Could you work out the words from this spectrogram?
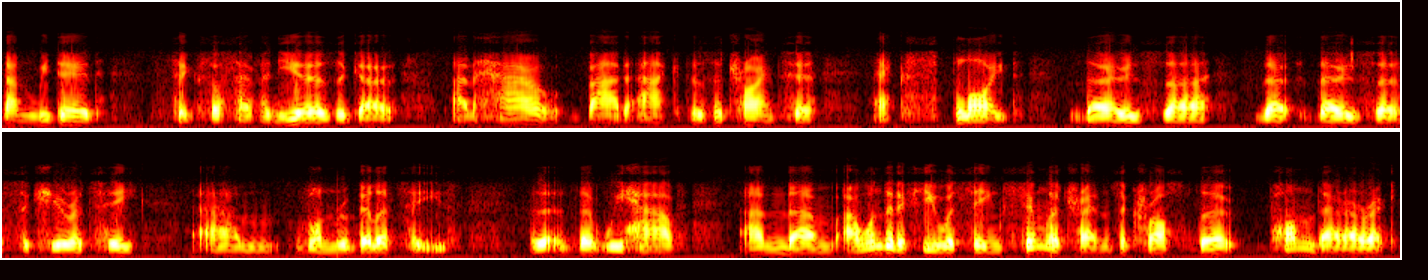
than we did six or seven years ago, and how bad actors are trying to exploit those uh, the, those uh, security um, vulnerabilities that, that, we have. And um, I wondered if you were seeing similar trends across the pond there, Eric.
